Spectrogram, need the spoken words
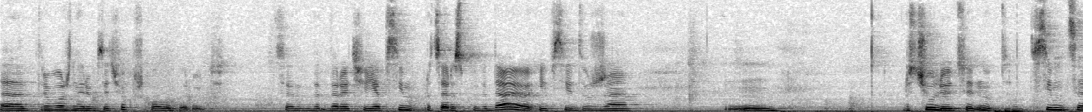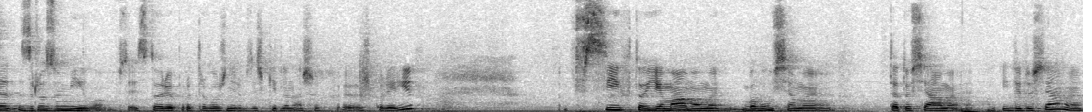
е, тривожний рюкзачок в школу беруть. Це, до- до речі, я всім про це розповідаю, і всі дуже розчулюються. Ну, всім це зрозуміло. Вся історія про тривожні рюкзачки для наших е, школярів. Всі, хто є мамами, бабусями, татусями і дідусями,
